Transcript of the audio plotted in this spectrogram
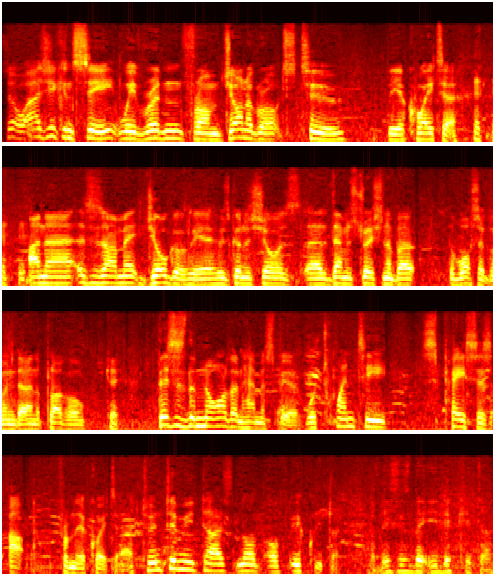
So as you can see, we've ridden from John O'Groats to the equator. and uh, this is our mate Jogo here, who's going to show us uh, a demonstration about the water going down the plug hole. Okay. This is the northern hemisphere. We're 20 paces up from the equator. Uh, 20 meters north of equator. This is the indicator.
